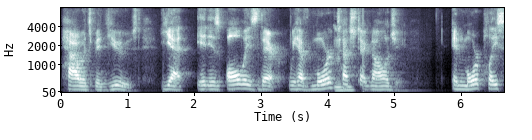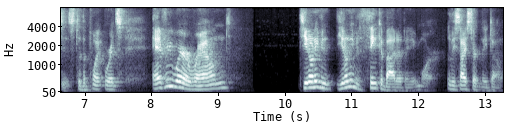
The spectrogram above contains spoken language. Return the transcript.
how it's been used. Yet it is always there. We have more mm-hmm. touch technology in more places to the point where it's everywhere around you don't even you don't even think about it anymore at least i certainly don't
